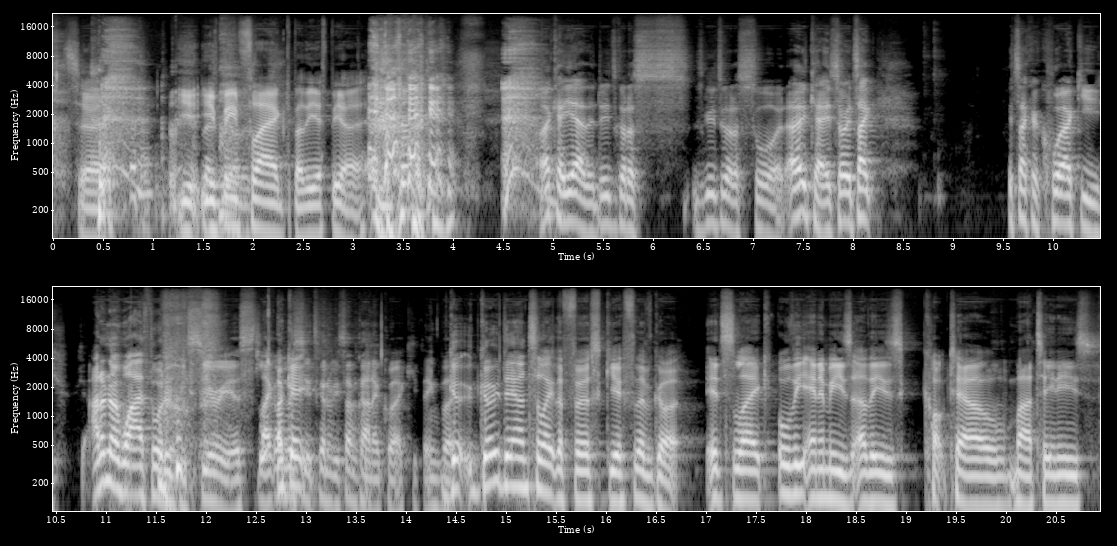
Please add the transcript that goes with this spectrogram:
So uh, you, have been flagged by the FBI. okay, yeah, the dude's got a the dude's got a sword. Okay, so it's like it's like a quirky. I don't know why I thought it'd be serious. Like obviously okay. it's going to be some kind of quirky thing. But go, go down to like the first GIF they've got. It's like all the enemies are these cocktail martinis,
